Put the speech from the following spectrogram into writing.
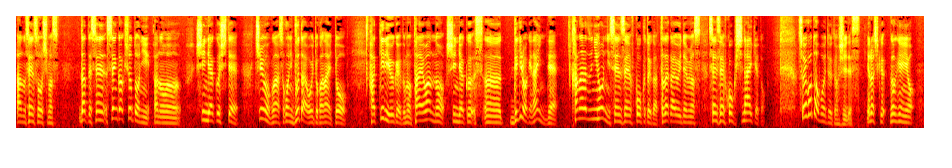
あの、戦争をします。だって尖閣諸島に、あの侵略して、中国がそこに部隊を置いとかないと、はっきり言うけれども、台湾の侵略、できるわけないんで、必ず日本に宣戦布告というか、戦いを挑みます。宣戦布告しないけど。そういうことを覚えておいてほしいです。よろしく。ごきげんよう。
